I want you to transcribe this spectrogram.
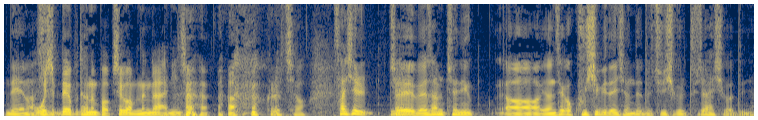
네, 맞습니다. 50대부터는 법칙 없는 거 아니죠? 그렇죠. 사실 제 네. 외삼촌이 어, 연세가 90이 되셨는데도 주식을 투자하시거든요.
